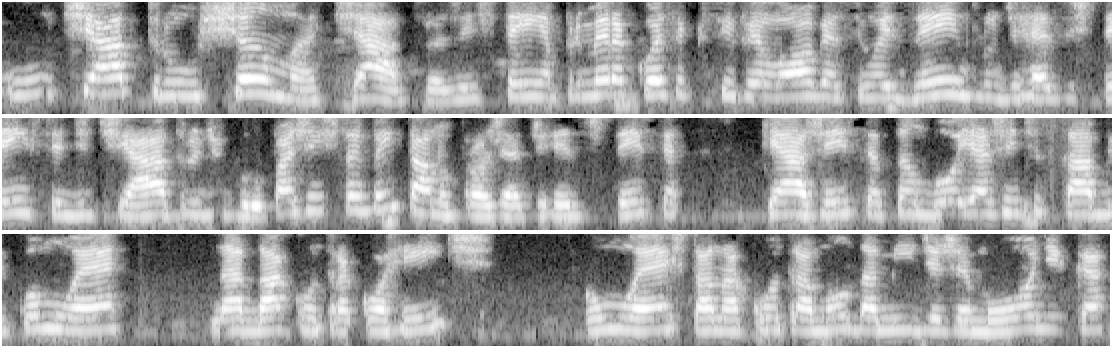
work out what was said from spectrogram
o teatro chama teatro. A gente tem a primeira coisa que se vê logo assim, um exemplo de resistência de teatro de grupo. A gente também está no projeto de resistência, que é a agência Tambor, e a gente sabe como é nadar contra a corrente, como é estar na contramão da mídia hegemônica,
